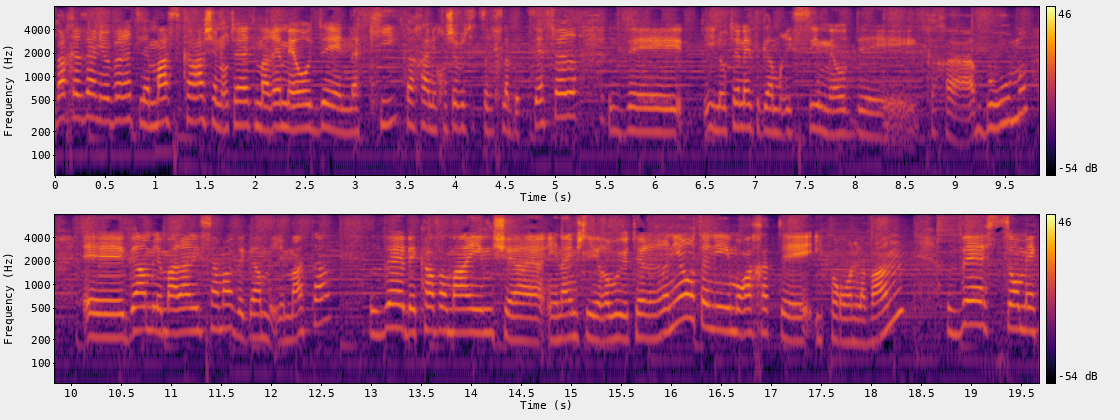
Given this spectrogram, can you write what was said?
ואחרי זה אני עוברת למאסקרה שנותנת מראה מאוד uh, נקי, ככה אני חושבת שצריך לבית ספר, והיא נותנת גם ריסים מאוד uh, ככה בום. Uh, גם למעלה אני שמה וגם למטה. ובקו המים שהעיניים שלי יראו יותר ערניות אני מורחת אה, עיפרון לבן וסומק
